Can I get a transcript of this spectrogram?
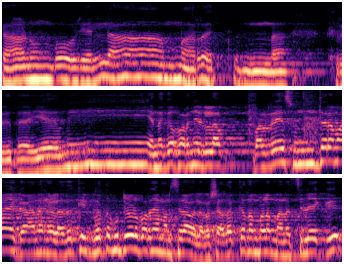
കാണുമ്പോഴെല്ലാം മറക്കുന്ന ഹൃദയമേ എന്നൊക്കെ പറഞ്ഞിട്ടുള്ള വളരെ സുന്ദരമായ ഗാനങ്ങൾ. അതൊക്കെ ഇപ്പോഴത്തെ കുട്ടികളോട് പറഞ്ഞാൽ മനസ്സിലാവില്ല. പക്ഷെ അതൊക്കെ നമ്മൾ മനസ്സിലേക്ക്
